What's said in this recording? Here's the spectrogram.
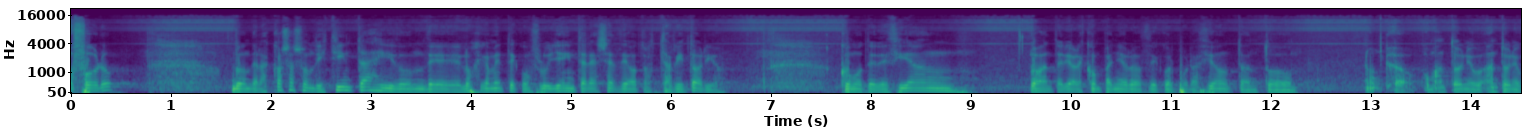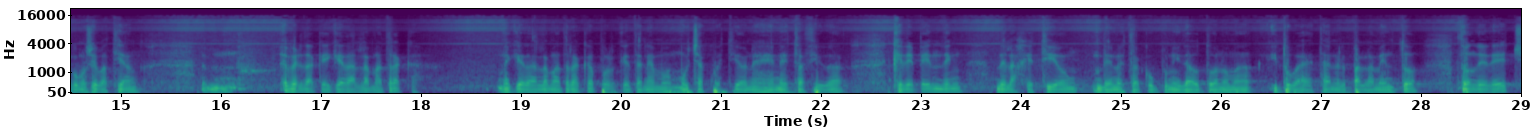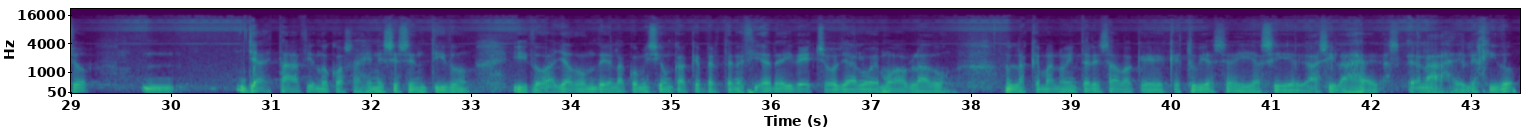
foro donde las cosas son distintas y donde lógicamente confluyen intereses de otros territorios. Como te decían los anteriores compañeros de corporación, tanto como Antonio, Antonio como Sebastián, mm, es verdad que hay que dar la matraca. Hay que dar la matraca porque tenemos muchas cuestiones en esta ciudad que dependen de la gestión de nuestra comunidad autónoma y tú vas a estar en el Parlamento, donde de hecho mm, ya está haciendo cosas en ese sentido y allá donde la comisión que, que perteneciera y de hecho ya lo hemos hablado las que más nos interesaba que, estuviese y así, así las, las has elegido.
